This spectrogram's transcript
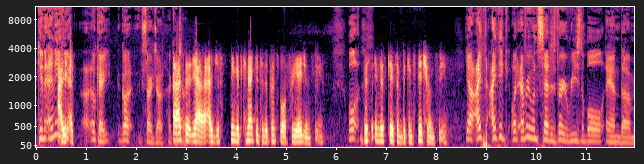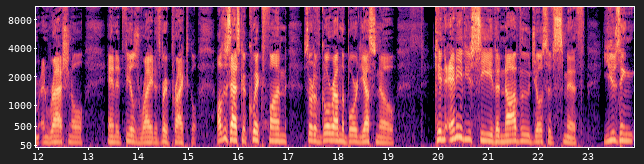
Can any? I, you, uh, okay, go. Ahead. Sorry, John. That's it. Yeah, I just think it's connected to the principle of free agency. Well, this in this case of the constituency. Yeah, I th- I think what everyone said is very reasonable and um, and rational, and it feels right. It's very practical. I'll just ask a quick, fun sort of go around the board, yes, no. Can any of you see the Nauvoo Joseph Smith using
